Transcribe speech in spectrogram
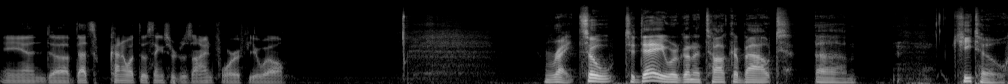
and uh, that's kind of what those things are designed for, if you will. Right. So today we're going to talk about um, keto,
